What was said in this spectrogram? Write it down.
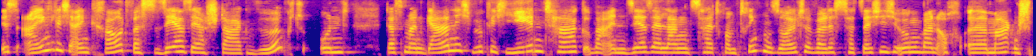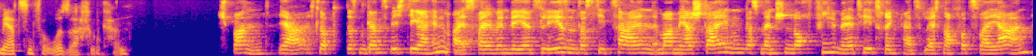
ist eigentlich ein Kraut, was sehr, sehr stark wirkt und dass man gar nicht wirklich jeden Tag über einen sehr, sehr langen Zeitraum trinken sollte, weil das tatsächlich irgendwann auch äh, Magenschmerzen verursachen kann. Spannend, ja, ich glaube, das ist ein ganz wichtiger Hinweis, weil wenn wir jetzt lesen, dass die Zahlen immer mehr steigen, dass Menschen noch viel mehr Tee trinken als vielleicht noch vor zwei Jahren,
